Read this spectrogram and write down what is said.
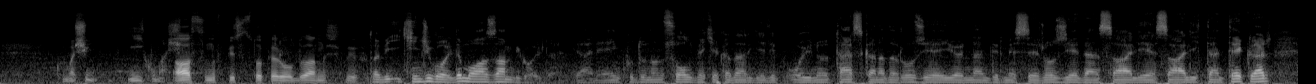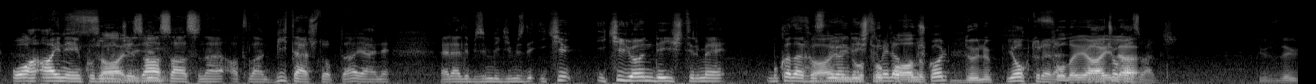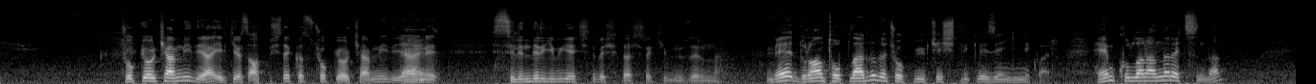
kumaşı iyi kumaş. A sınıf bir stoper olduğu anlaşılıyor. Tabii ikinci golde muazzam bir goldü. Yani Enkudu'nun sol beke kadar gelip oyunu ters kanada Rozier'e yönlendirmesi, Rozier'den Salih'e, Salih'ten tekrar o aynı Enkudu'nun Salih'in- ceza sahasına atılan bir ters top daha yani herhalde bizim ligimizde iki, iki yön değiştirme bu kadar hızlı Salih'in yön değiştirmeyle atılmış gol dönüp yoktur herhalde. sol Veya çok az vardır. Yüzde yüz. Çok görkemliydi ya. İlk yarısı 60 dakikası çok görkemliydi. Yani Evet. silindir gibi geçti Beşiktaş rakibinin üzerinden. Ve duran toplarda da çok büyük çeşitlilik ve zenginlik var. Hem kullananlar açısından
